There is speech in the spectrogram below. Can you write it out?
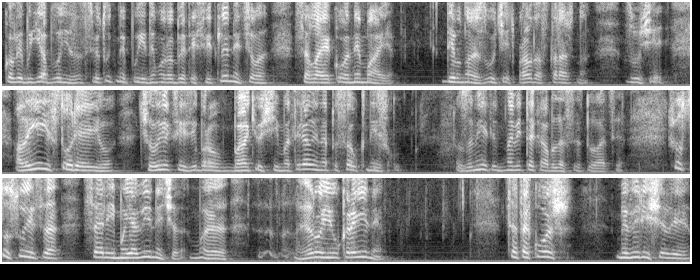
коли б яблуні зацвітуть, ми поїдемо робити світлини цього села, якого немає. Дивно аж звучить, правда, страшно звучить. Але є історія його. Чоловік цей зібрав багатющий матеріал і написав книжку. Розумієте, навіть така була ситуація. Що стосується серії Моя Вінниччина, е, Герої України, це також ми вирішили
